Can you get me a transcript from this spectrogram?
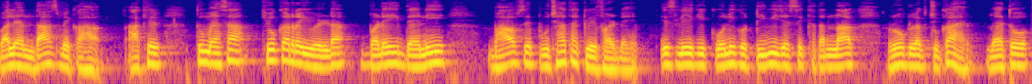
वाले अंदाज में कहा। आखिर तुम ऐसा क्यों कर रही हो हिल्डा? बड़े ही दैनीय भाव से पूछा था क्लिफर्ड ने, इसलिए कि कोनी को टीबी जैसी खतरनाक रोग लग चुका है। मैं तो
